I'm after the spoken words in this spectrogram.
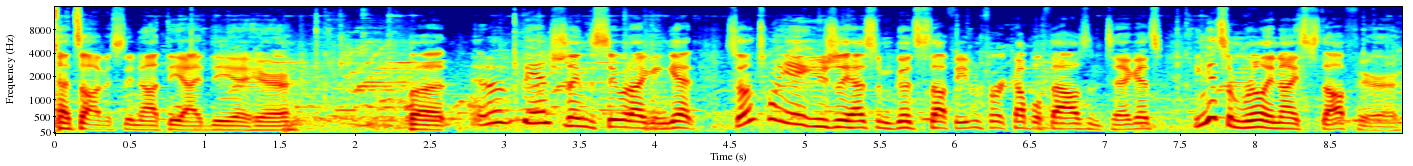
that's obviously not the idea here. But it'll be interesting to see what I can get. Zone 28 usually has some good stuff, even for a couple thousand tickets. You can get some really nice stuff here.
